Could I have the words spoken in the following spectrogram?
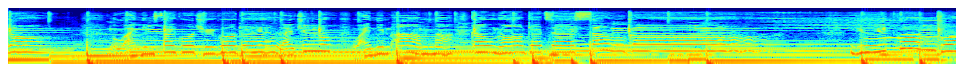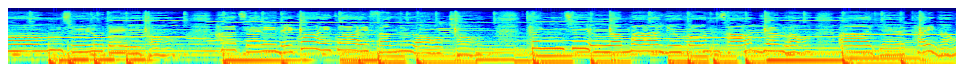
咯。怀念细个住过嘅泥砖屋，怀念阿嫲教我嘅这首歌。月光光照地堂，虾仔你乖乖瞓落床。听朝阿妈要赶插秧咯，阿爷睇牛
